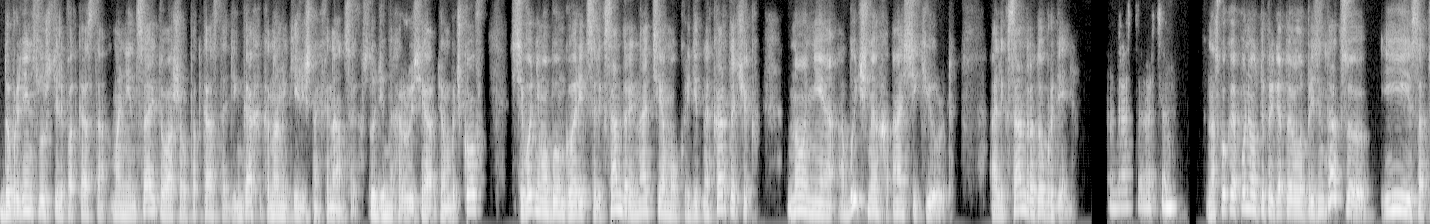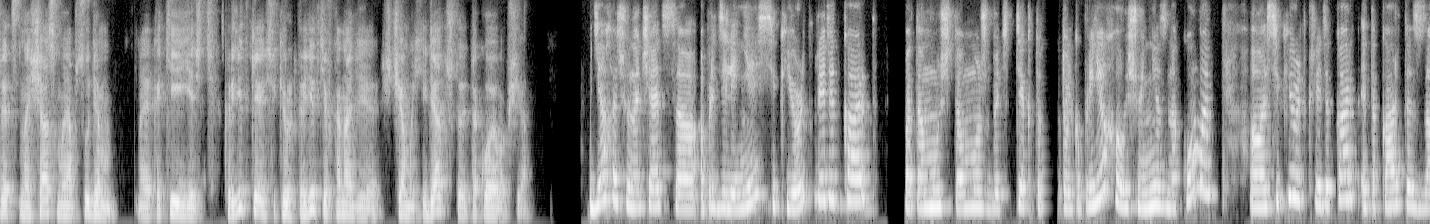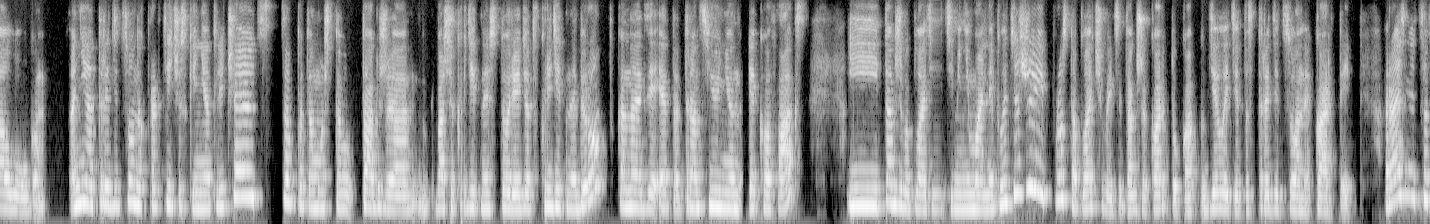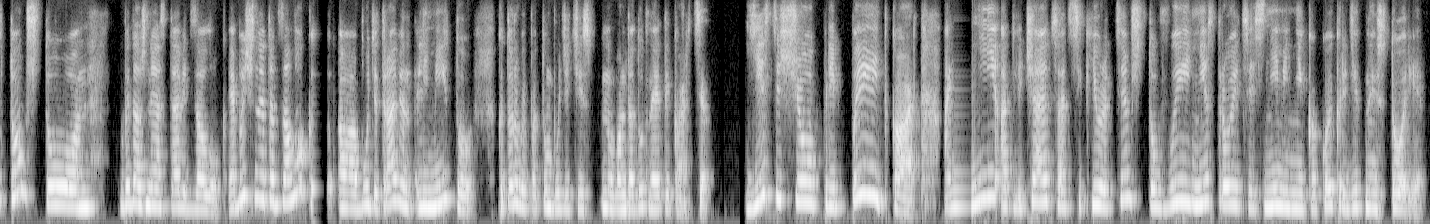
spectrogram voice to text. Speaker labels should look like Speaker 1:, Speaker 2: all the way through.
Speaker 1: Добрый день, слушатели подкаста Money Insight, вашего подкаста о деньгах, экономике и личных финансах. В студии нахожусь я, Артем Бычков. Сегодня мы будем говорить с Александрой на тему кредитных карточек, но не обычных, а secured. Александра, добрый день.
Speaker 2: Здравствуй, Артем.
Speaker 1: Насколько я понял, ты приготовила презентацию, и, соответственно, сейчас мы обсудим, э, какие есть кредитки, secured кредитки в Канаде, с чем их едят, что это такое вообще.
Speaker 2: Я хочу начать с определения secured credit card – потому что, может быть, те, кто только приехал, еще не знакомы. А, Secured Credit Card – это карты с залогом. Они от традиционных практически не отличаются, потому что также ваша кредитная история идет в кредитное бюро. В Канаде это TransUnion Equifax. И также вы платите минимальные платежи и просто оплачиваете также карту, как делаете это с традиционной картой. Разница в том, что вы должны оставить залог. И обычно этот залог а, будет равен лимиту, который вы потом будете, ну, вам дадут на этой карте. Есть еще prepaid card. Они отличаются от secured тем, что вы не строите с ними никакой кредитной истории.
